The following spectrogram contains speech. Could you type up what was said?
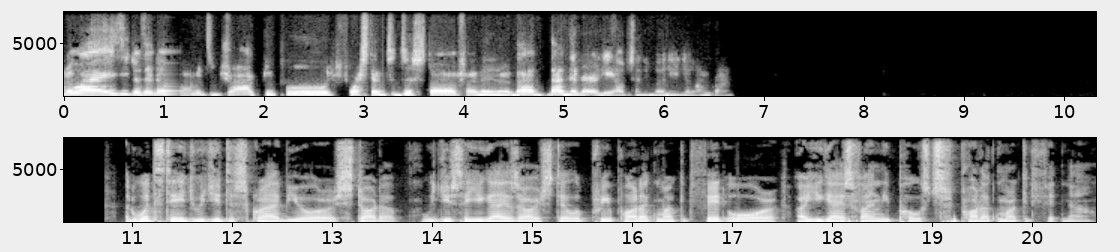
Otherwise, you just end up having to drag people, force them to do stuff, and you know that that never really helps anybody in the long run. At what stage would you describe your startup? Would you say you guys are still a pre-product market fit, or are you guys finally post-product market fit now?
